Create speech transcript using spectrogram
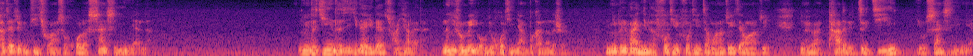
他在这个地球上是活了三十亿年的，因为他基因他是一代一代传下来的。那你说没有就活几年不可能的事儿。你会发现你的父亲父亲再往上追再往上追，你会发现他这个这个基因有三十亿年，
